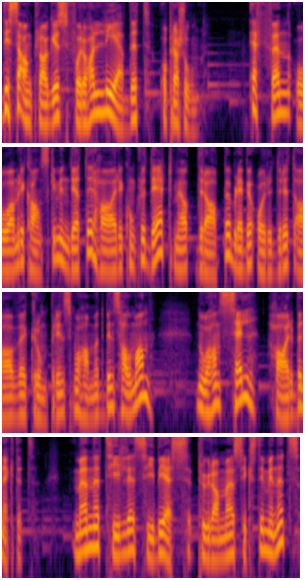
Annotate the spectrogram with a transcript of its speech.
Disse anklages for å ha ledet operasjonen. FN og amerikanske myndigheter har konkludert med at drapet ble beordret av kronprins Mohammed bin Salman, noe han selv har benektet. Men til CBS-programmet 60 Minutes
